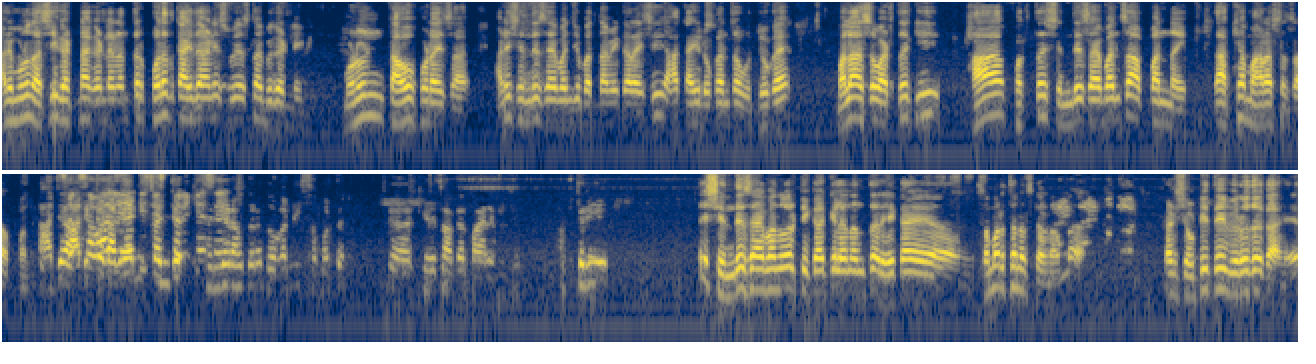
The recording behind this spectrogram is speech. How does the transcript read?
आणि म्हणून अशी घटना घडल्यानंतर परत कायदा आणि सुव्यवस्था बिघडली. म्हणून टाहो फोडायचा आणि शिंदे साहेबांची बदनामी करायची हा काही लोकांचा उद्योग आहे. मला असं वाटतं की हा फक्त शिंदे साहेबांचा अपमान नाही तर अख्ख्या महाराष्ट्राचा अपमान संजय संजय राऊत दोघांनी समर्थन अं, केल्याचं आपल्याला पाहायला मिळतं. तरी ते शिंदे साहेबांवर टीका केल्यानंतर हे काय समर्थनच करणार ना? कारण शेवटी ते विरोधक आहेत.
